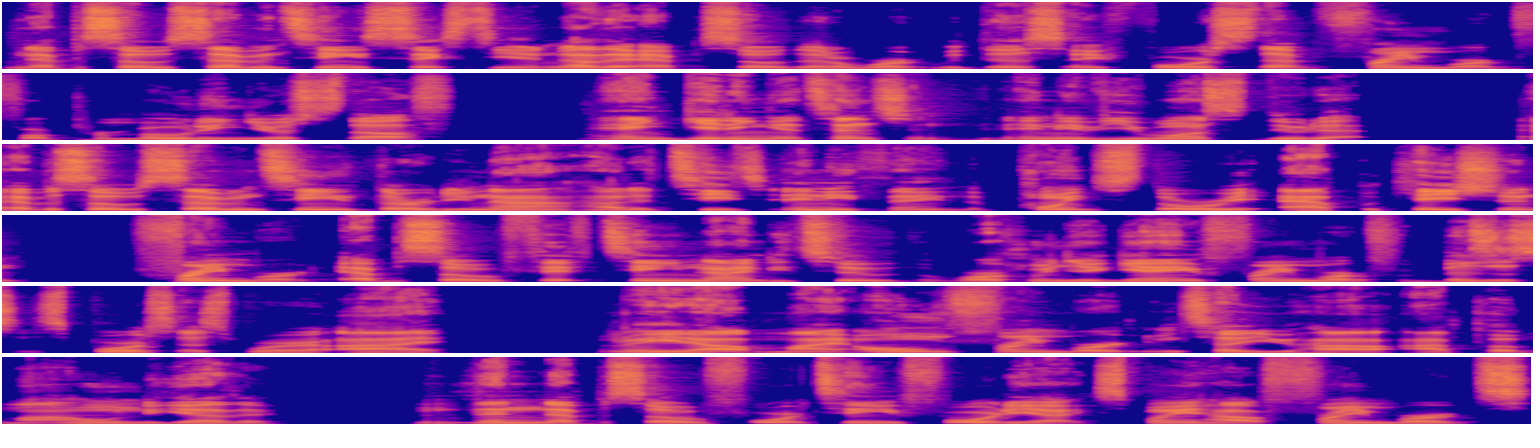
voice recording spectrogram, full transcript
In episode 1760, another episode that'll work with this, a four step framework for promoting your stuff and getting attention. Any of you wants to do that. Episode 1739, how to teach anything, the point story application framework. Episode 1592, the work on your game framework for business and sports. That's where I laid out my own framework and tell you how I put my own together and then in episode 1440, I explain how frameworks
